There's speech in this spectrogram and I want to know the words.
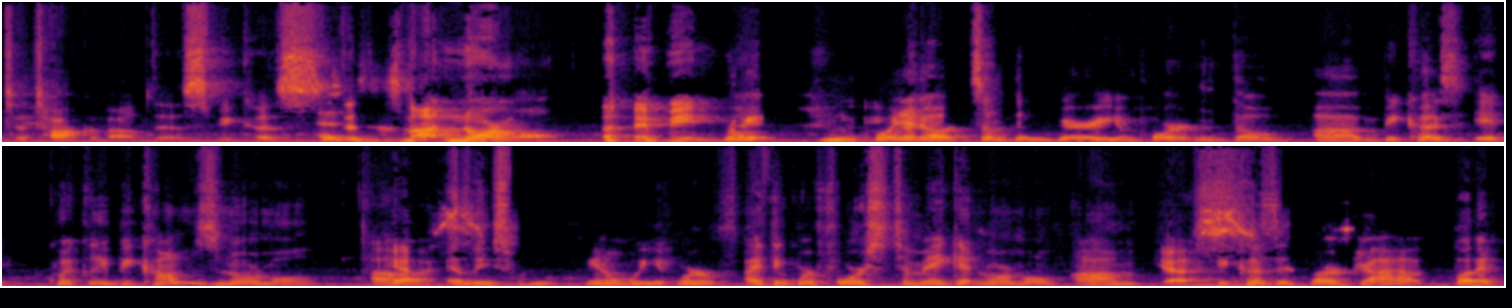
to talk about this because and, this is not normal. I mean, right. You pointed out something very important though, um, because it quickly becomes normal. Uh, yes. At least we, you know, we were. I think we're forced to make it normal. Um, yes. Because it's our job. But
